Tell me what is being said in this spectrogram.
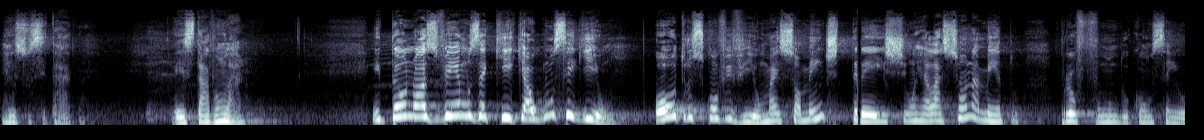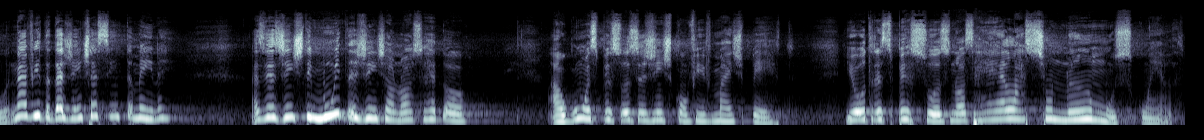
ressuscitado. Eles estavam lá. Então nós vemos aqui que alguns seguiam, outros conviviam, mas somente três tinham um relacionamento profundo com o Senhor. Na vida da gente é assim também, né? Às vezes a gente tem muita gente ao nosso redor. Algumas pessoas a gente convive mais de perto. E outras pessoas nós relacionamos com elas.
